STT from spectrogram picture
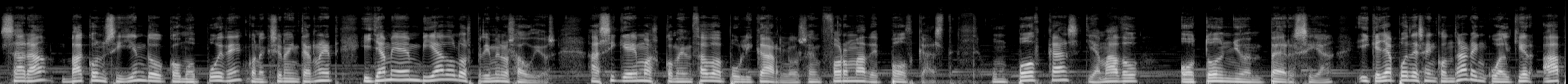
Sara va consiguiendo como puede conexión a Internet y ya me ha enviado los primeros audios, así que hemos comenzado a publicarlos en forma de podcast, un podcast llamado Otoño en Persia y que ya puedes encontrar en cualquier app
